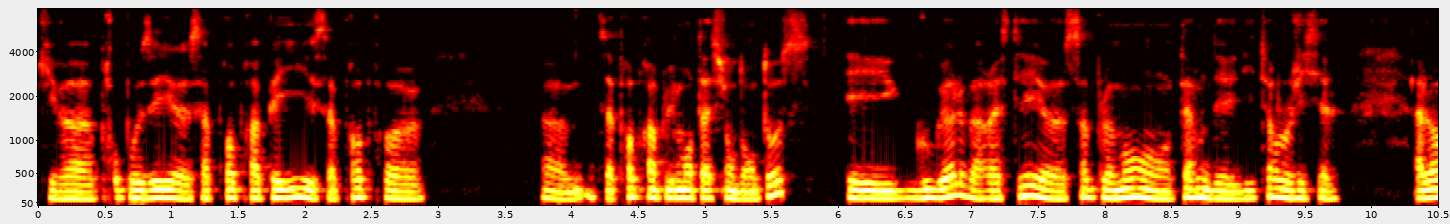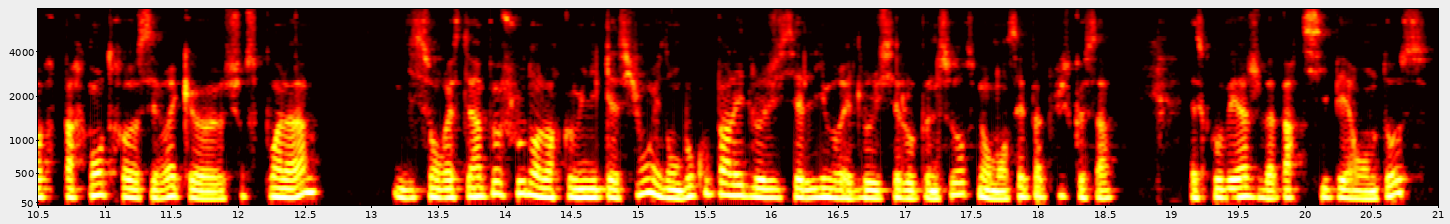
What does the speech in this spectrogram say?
qui va proposer euh, sa propre API et sa propre, euh, sa implémentation d'Anthos, et Google va rester simplement en termes d'éditeur logiciel. Alors par contre, c'est vrai que sur ce point-là, ils sont restés un peu flous dans leur communication. Ils ont beaucoup parlé de logiciels libres et de logiciels open source, mais on n'en sait pas plus que ça. Est-ce qu'OVH va participer à Anthos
